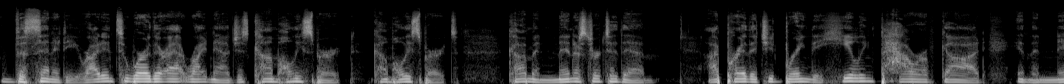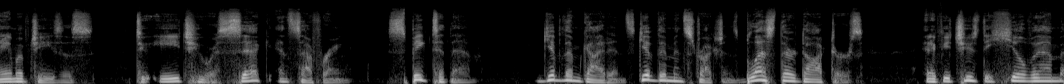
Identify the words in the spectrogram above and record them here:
vicinity, right into where they're at right now. Just come, Holy Spirit. Come, Holy Spirit. Come and minister to them. I pray that you'd bring the healing power of God in the name of Jesus to each who are sick and suffering. Speak to them. Give them guidance. Give them instructions. Bless their doctors. And if you choose to heal them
